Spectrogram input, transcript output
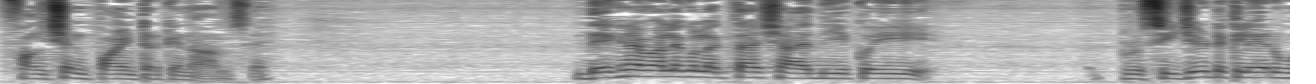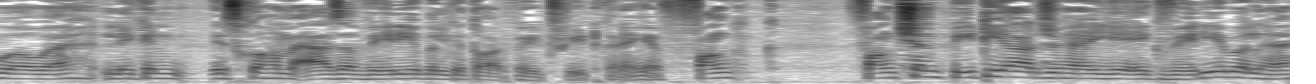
فنکشن پوائنٹر کے نام سے۔ دیکھنے والے کو لگتا ہے شاید یہ کوئی پروسیجر ڈکلیئر ہوا ہوا ہے، لیکن اس کو ہم ایز اے ویریبل کے طور پہ ٹریٹ کریں گے۔ فنکشن پی ٹی آر جو ہے، یہ ایک ویریبل ہے۔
